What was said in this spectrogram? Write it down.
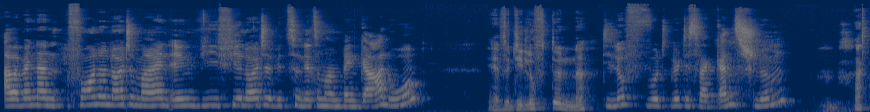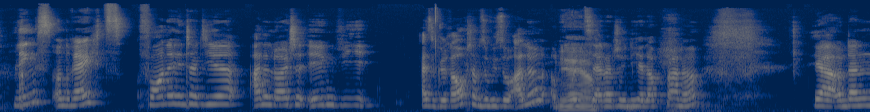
Aber wenn dann vorne Leute meinen, irgendwie vier Leute, wir zünden jetzt nochmal ein Bengalo, Ja, wird die Luft dünn, ne? die Luft wurde wirklich, das war ganz schlimm. Links und rechts, vorne hinter dir, alle Leute irgendwie, also geraucht haben sowieso alle, obwohl Ja, ja. es ja natürlich nicht erlaubt war, ne? Ja, und dann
